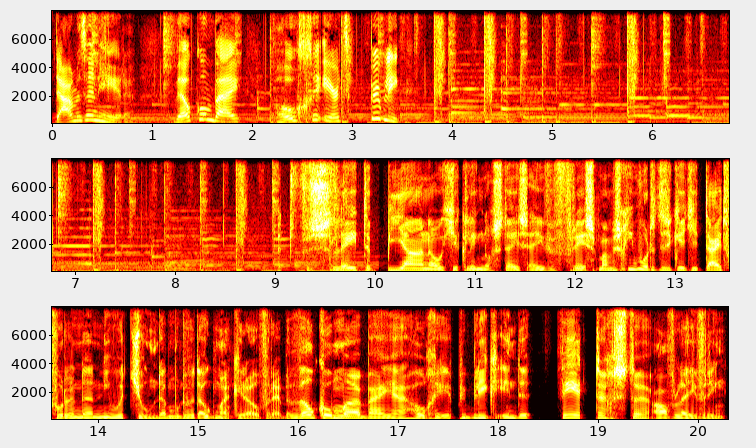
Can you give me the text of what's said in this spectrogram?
Dames en heren, welkom bij Hooggeëerd Publiek. Het versleten pianootje klinkt nog steeds even fris. Maar misschien wordt het eens een keertje tijd voor een eh, nieuwe tune. Daar moeten we het ook maar een keer over hebben. Welkom uh, bij uh, Hooggeëerd Publiek in de 40ste aflevering.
